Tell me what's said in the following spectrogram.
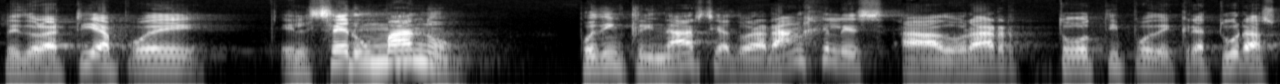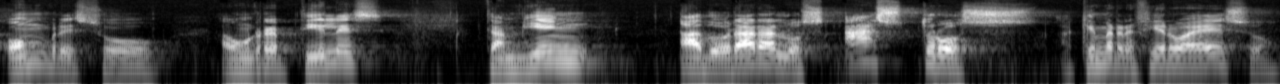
la idolatría puede, el ser humano puede inclinarse a adorar ángeles, a adorar todo tipo de criaturas, hombres o aún reptiles. También adorar a los astros. ¿A qué me refiero a eso?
